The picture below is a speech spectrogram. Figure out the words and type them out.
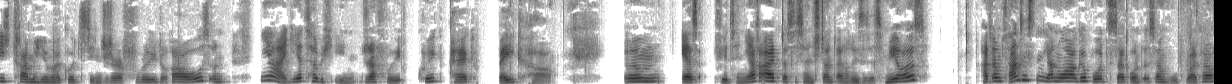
ich krame hier mal kurz den Jeffrey raus und ja, jetzt habe ich ihn. Jeffrey Quickpack Baker. Ähm, er ist 14 Jahre alt, das ist ein Stand ein Riese des Meeres. Hat am 20. Januar Geburtstag und ist ein Woodwalker.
